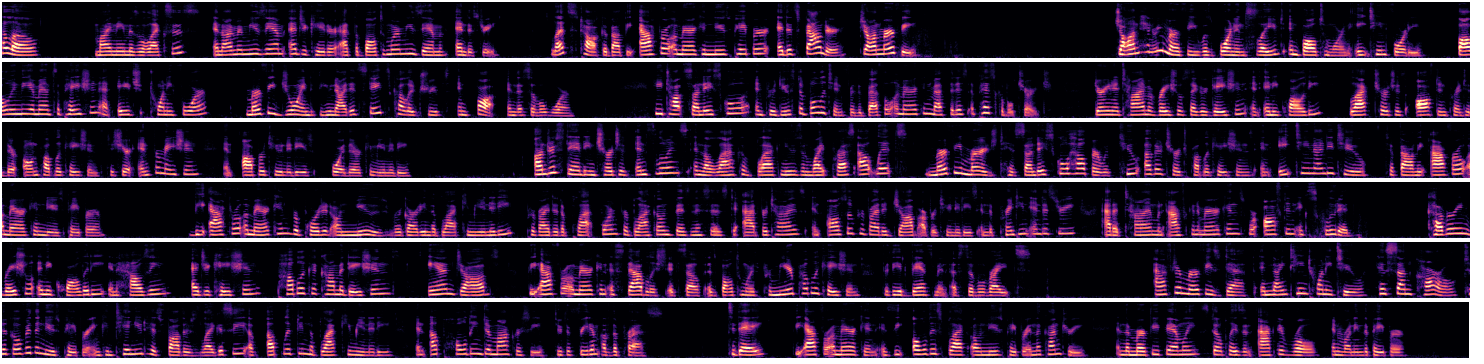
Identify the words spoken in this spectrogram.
Hello, my name is Alexis, and I'm a museum educator at the Baltimore Museum of Industry. Let's talk about the Afro American newspaper and its founder, John Murphy. John Henry Murphy was born enslaved in Baltimore in 1840. Following the emancipation at age 24, Murphy joined the United States colored troops and fought in the Civil War. He taught Sunday school and produced a bulletin for the Bethel African Methodist Episcopal Church. During a time of racial segregation and inequality, black churches often printed their own publications to share information and opportunities for their community. Understanding church's influence and the lack of black news and white press outlets, Murphy merged his Sunday School Helper with two other church publications in 1892 to found the Afro American newspaper. The Afro American reported on news regarding the black community, provided a platform for black owned businesses to advertise, and also provided job opportunities in the printing industry at a time when African Americans were often excluded. Covering racial inequality in housing, education, public accommodations, and jobs, the Afro American established itself as Baltimore's premier publication for the advancement of civil rights. After Murphy's death in 1922, his son Carl took over the newspaper and continued his father's legacy of uplifting the black community and upholding democracy through the freedom of the press. Today, the Afro American is the oldest black owned newspaper in the country, and the Murphy family still plays an active role in running the paper.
